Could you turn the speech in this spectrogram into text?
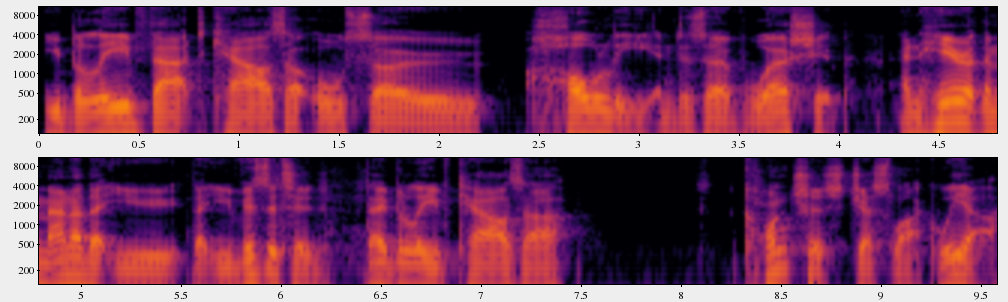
you believe that cows are also holy and deserve worship. And here at the manor that you that you visited, they believe cows are conscious just like we are.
